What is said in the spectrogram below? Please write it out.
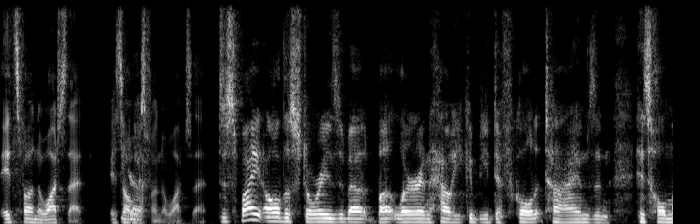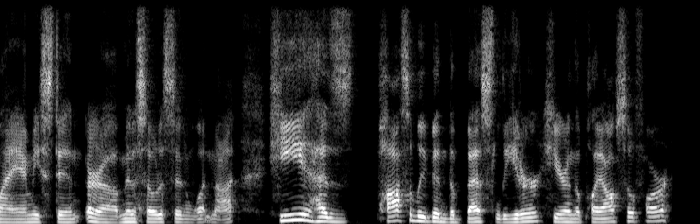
it's fun to watch that. It's always Yeah. fun to watch that. Despite all the stories about Butler and how he could be difficult at times and his whole Miami stint or uh, Minnesota stint and whatnot, he has possibly been the best leader here in the playoffs so far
